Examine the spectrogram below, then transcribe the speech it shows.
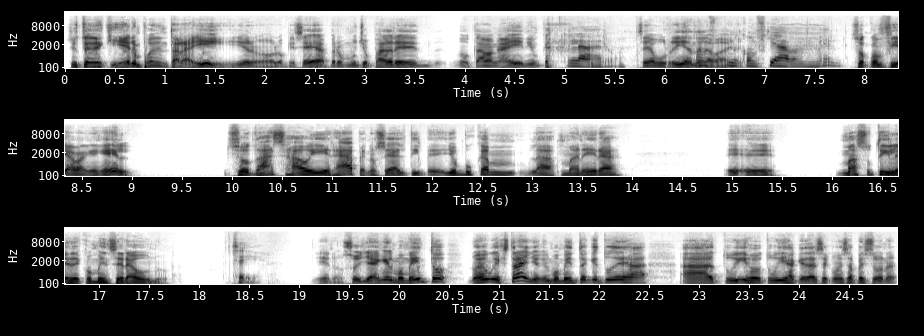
Si ustedes quieren, pueden estar ahí, you know, o lo que sea, pero muchos padres no estaban ahí, ni un ca- Claro. se aburrían de la vaina. Confiaban en él. So confiaban en él. So that's how it happened. O sea, el tipo, ellos buscan las maneras eh, eh, más sutiles de convencer a uno. Sí. You know. So ya en el momento, no es un extraño, en el momento en que tú dejas a tu hijo o tu hija quedarse con esa persona,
